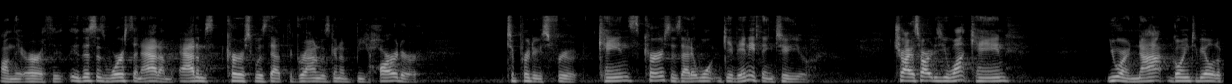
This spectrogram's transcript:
on the earth. This is worse than Adam. Adam's curse was that the ground was going to be harder to produce fruit. Cain's curse is that it won't give anything to you. Try as hard as you want, Cain you are not going to be able to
